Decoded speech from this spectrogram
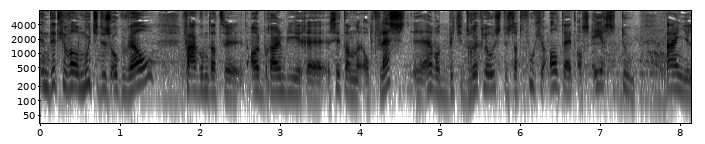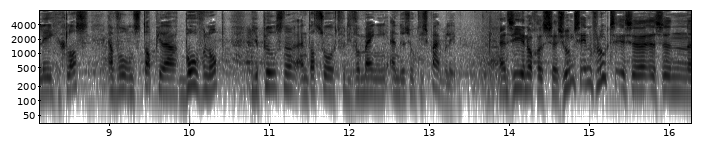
in dit geval moet je dus ook wel, vaak omdat het oudbruin bier zit dan op fles. wat een beetje drukloos. Dus dat voeg je altijd als eerste toe aan je lege glas. En vervolgens stap je daar bovenop je pilsner. En dat zorgt voor die vermenging en dus ook die smaakbeleving. En zie je nog een seizoensinvloed? Is, uh, is een uh,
